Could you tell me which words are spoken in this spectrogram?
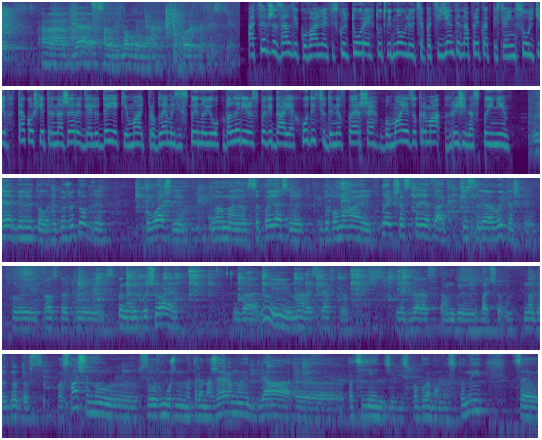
е, для саме відновлення моторики в хресті. А це вже зал лікувальної фізкультури. Тут відновлюються пацієнти, наприклад, після інсультів. Також є тренажери для людей, які мають проблеми зі спиною. Валерій розповідає, ходить сюди не вперше, бо має, зокрема, грижі на спині. Реабілітологи дуже добрі, поважні, нормально все пояснюють, допомагають. Легше стає так після витяжки, коли просто ти спина відпочиває. Да. Ну і на розтяжку, як зараз там ви бачили, на, на дошці. Оснащено всевозможними тренажерами для е, пацієнтів із проблемами спини. Це е,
